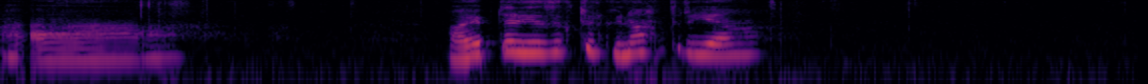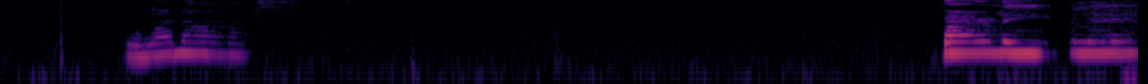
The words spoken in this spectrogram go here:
Aa. Ayıptır, yazıktır, günahtır ya. Olamaz. Barley ile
